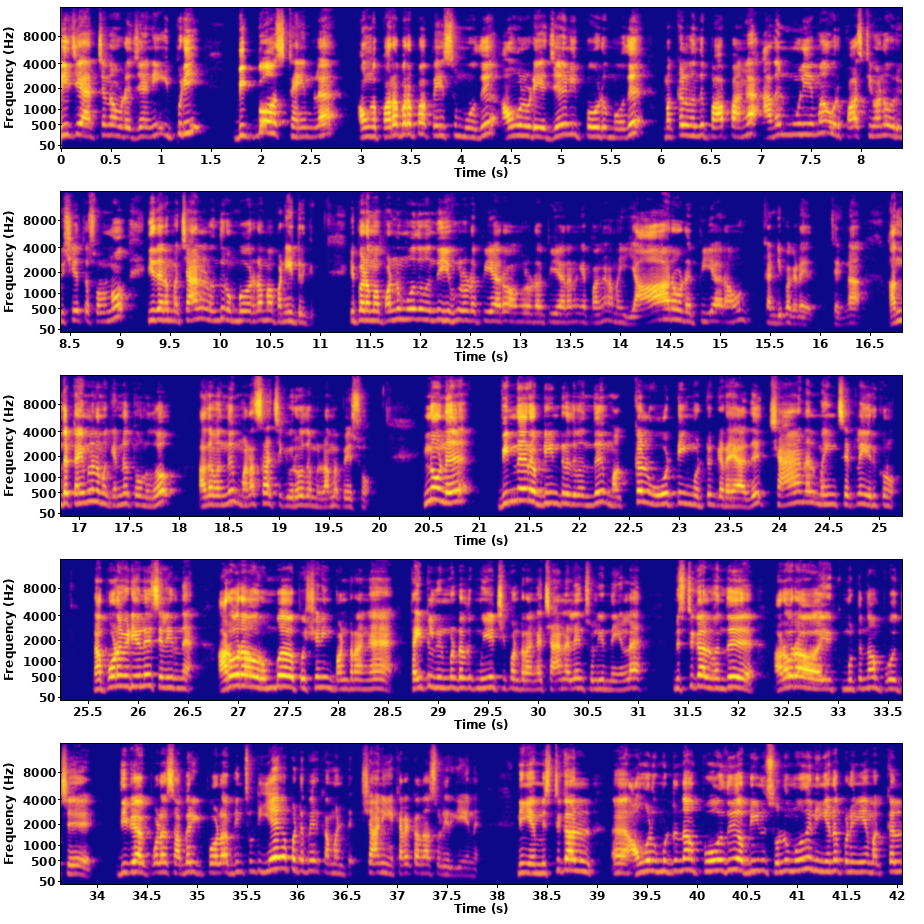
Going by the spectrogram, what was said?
விஜய் அர்ச்சனாவோட ஜேர்னி இப்படி பிக் பாஸ் டைமில் அவங்க பரபரப்பாக பேசும்போது அவங்களுடைய ஜேர்னி போடும்போது மக்கள் வந்து பார்ப்பாங்க. அதன் மூலியமாக ஒரு பாசிட்டிவான ஒரு விஷயத்த சொல்லணும். இதை நம்ம சேனல் வந்து ரொம்ப வருடமாக பண்ணிகிட்டு இருக்கு. இப்போ நம்ம பண்ணும்போது வந்து இவங்களோட பிஆரோ அவங்களோட பிஆரான்னு கேட்பாங்க. நம்ம யாரோட பிஆராவும் கண்டிப்பாக கிடையாது. சரிங்களா? அந்த டைமில் நமக்கு என்ன தோணுதோ அதை வந்து மனசாட்சிக்கு விரோதம் இல்லாமல் பேசுவோம். இன்னொன்று வின்னர் அப்படின்றது வந்து மக்கள் ஓட்டிங் மட்டும் கிடையாது சேனல் மைண்ட் செட்லையும் இருக்கணும். நான் போன வீடியோலேயே சொல்லியிருந்தேன். அரோராவை ரொம்ப பொசிஷனிங் பண்ணுறாங்க டைட்டில் வின் பண்ணுறதுக்கு முயற்சி பண்ணுறாங்க சேனல்லேன்னு சொல்லியிருந்தீங்கல்ல? மிஸ்டு கால் வந்து அரோராவுக்கு மட்டும்தான் போச்சு திவ்யாவுக்கு போல சபரிக்கு போல அப்படின்னு சொல்லிட்டு ஏகப்பட்ட பேர் கமெண்ட் ஷா நீங்கள் கரெக்டாக தான் சொல்லியிருக்கீங்கன்னு. நீங்கள் மிஸ்டு கால் அவங்களுக்கு மட்டும்தான் போகுது அப்படின்னு சொல்லும்போது நீங்கள் என்ன பண்ணுவீங்க மக்கள்?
